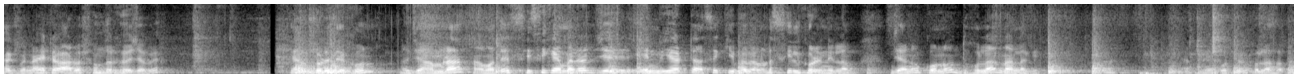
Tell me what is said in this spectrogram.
থাকবে না, এটা আরও সুন্দর হয়ে যাবে। খেয়াল করে দেখুন যে আমরা আমাদের সিসি ক্যামেরার যে এনভিআরটা আছে, কীভাবে আমরা সিল করে নিলাম, যেন কোনো ধোলা না লাগে। এখন এই বোর্ডটা খোলা হবে।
